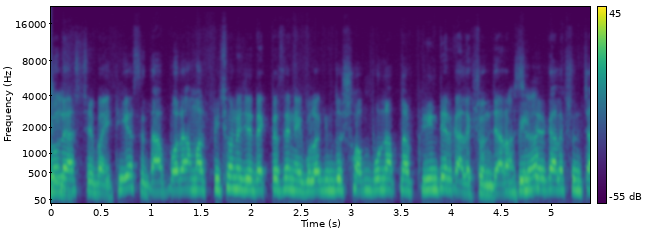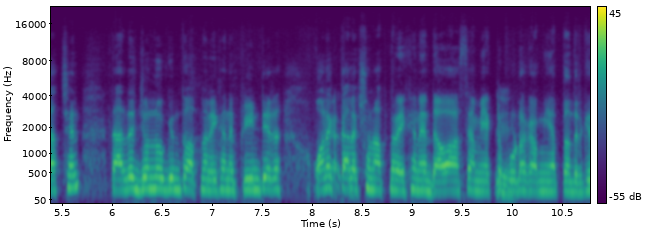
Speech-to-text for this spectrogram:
চলে আসছে ভাই ঠিক আছে? তারপরে আমার পিছনে যে দেখতেছেন এগুলা কিন্তু সম্পূর্ণ আপনার প্রিন্টের কালেকশন। যারা আচ্ছা। প্রিন্টের কালেকশন চাচ্ছেন তাদের জন্য কিন্তু আপনার এখানে প্রিন্টের অনেক কালেকশন আপনার এখানে দেওয়া আছে। আমি একটা প্রোডাক্ট আমি আপনাদেরকে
